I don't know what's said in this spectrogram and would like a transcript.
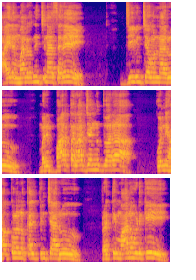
ఆయన మరణించినా సరే జీవించే ఉన్నారు. మరి భారత రాజ్యాంగం ద్వారా కొన్ని హక్కులను కల్పించారు. ప్రతి మానవుడికి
